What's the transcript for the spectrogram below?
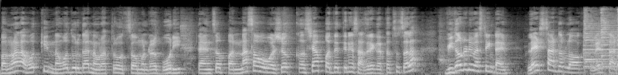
बघणार आहोत की नवदुर्गा नवरात्रोत्सव मंडळ बोरी त्यांचं पन्नासावं वर्ष कशा पद्धतीने साजरे करतात. सो चला without investing time let start the blog let start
